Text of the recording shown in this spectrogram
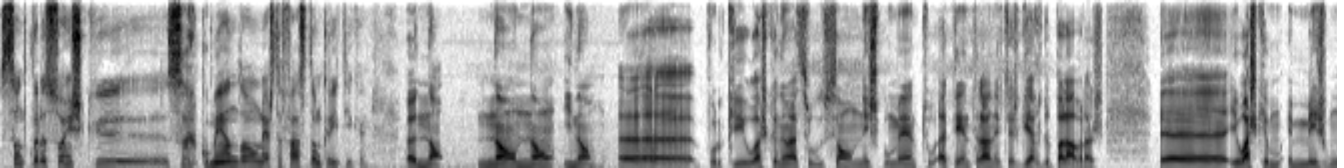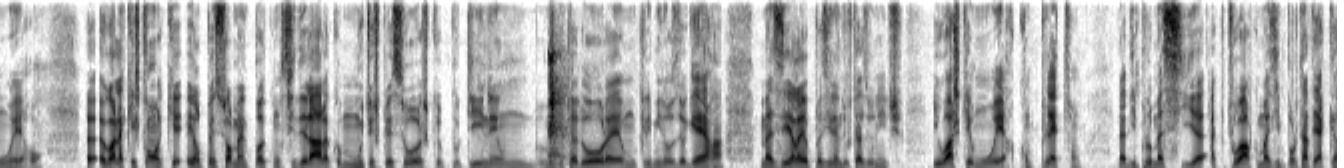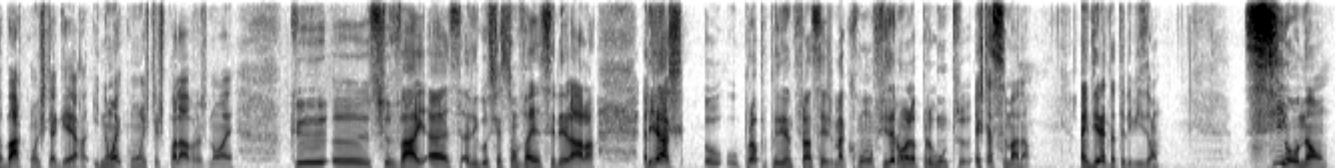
São declarações que se recomendam nesta fase tão crítica? não não, não e não. Uh, porque eu acho que não há solução neste momento até entrar nestas guerras de palavras. Uh, eu acho que é, é mesmo um erro. Agora, a questão é que ele pessoalmente pode considerar, como muitas pessoas, que Putin é um, um ditador, é um criminoso de guerra, mas ele é o presidente dos Estados Unidos. Eu acho que é um erro completo na diplomacia atual, que o mais importante é acabar com esta guerra. E não é com estas palavras, não é? Que uh, se vai, a, a, negociação vai acelerar. Aliás, o, o, próprio presidente francês Macron fizeram uma pergunta esta semana, em direto na televisão. Se ou não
